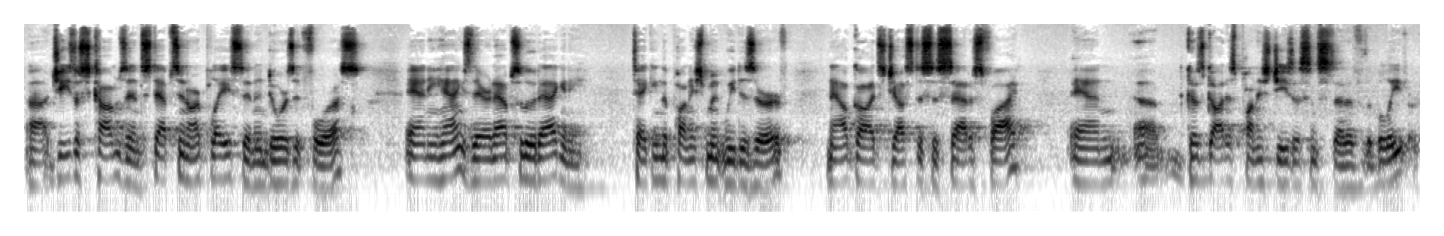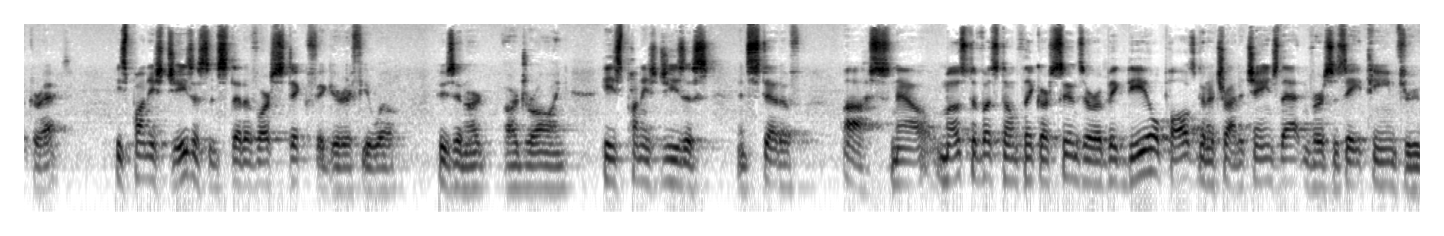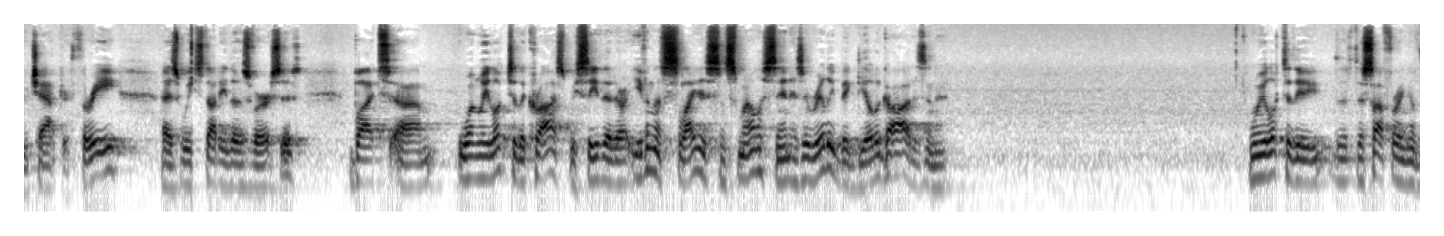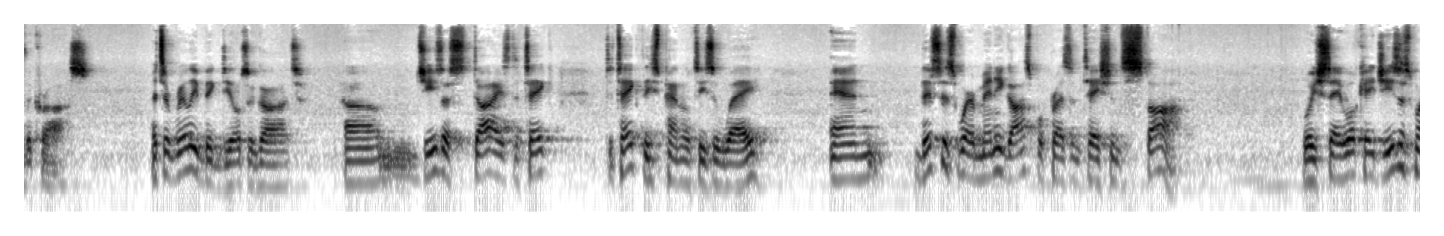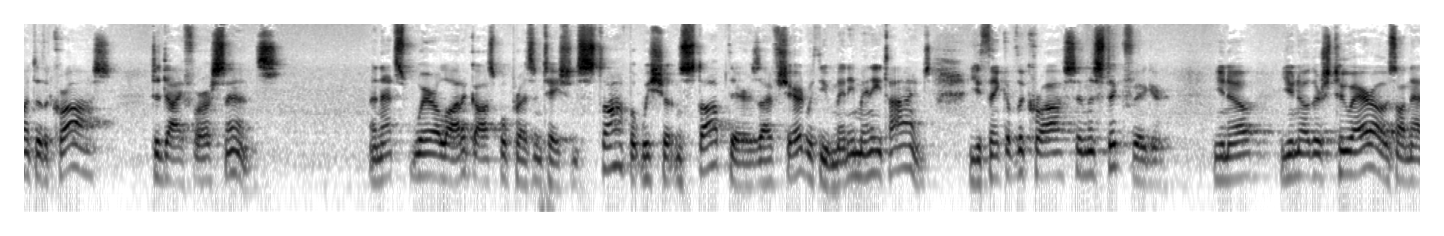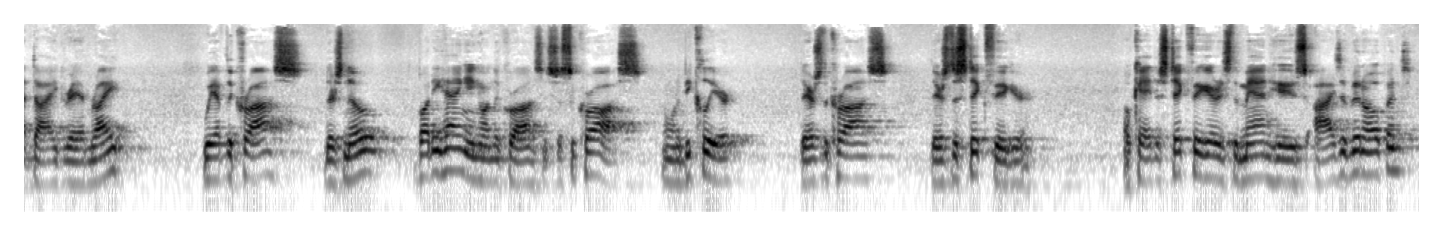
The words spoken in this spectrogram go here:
Uh, Jesus comes and steps in our place and endures it for us, and he hangs there in absolute agony taking the punishment we deserve. Now God's justice is satisfied, and uh, because God has punished Jesus instead of the believer, correct? He's punished Jesus instead of our stick figure, if you will, who's in our, our drawing. He's punished Jesus instead of us. Now, most of us don't think our sins are a big deal. Paul's going to try to change that in verses 18 through chapter 3 as we study those verses. But um, when we look to the cross, we see that even the slightest and smallest sin is a really big deal to God, isn't it? When we look to the, the, the suffering of the cross, it's a really big deal to God. Um, Jesus dies to take to take these penalties away, and this is where many gospel presentations stop. We say, well, okay, Jesus went to the cross to die for our sins. And that's where a lot of gospel presentations stop, but we shouldn't stop there, as I've shared with you many, many times. You think of the cross and the stick figure. You know, you know there's two arrows on that diagram, right? We have the cross. There's nobody hanging on the cross. It's just a cross. I want to be clear. There's the cross. There's the stick figure. Okay, the stick figure is the man whose eyes have been opened.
